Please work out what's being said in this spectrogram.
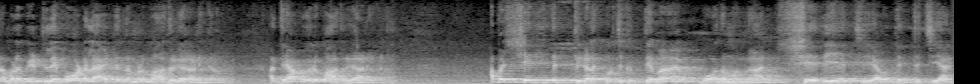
നമ്മൾ വീട്ടിലെ മോഡലായിട്ട് നമ്മൾ മാതൃക കാണിക്കണം. അധ്യാപകർ മാതൃക കാണിക്കണം. അപ്പൊ ശരി തെറ്റുകളെ കുറിച്ച് കൃത്യമായ ബോധം വന്നാൽ ശരിയെ ചെയ്യാവൂ തെറ്റ് ചെയ്യാൻ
